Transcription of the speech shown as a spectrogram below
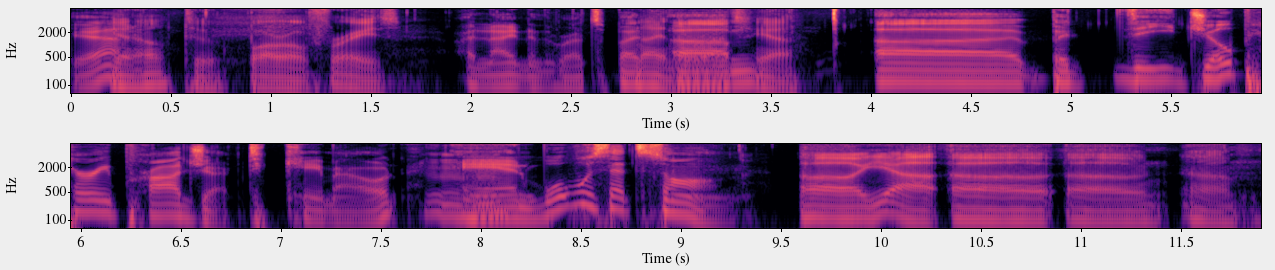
Yeah. you know, to borrow a phrase. A night in the ruts. But Night in the um, ruts, yeah. Uh, but the Joe Perry project came out, Mm-hmm. and what was that song? Uh, yeah. Uh, uh, um,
